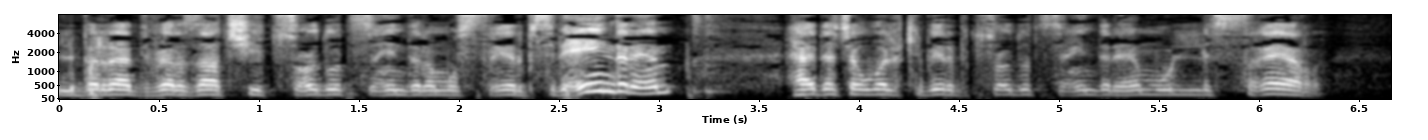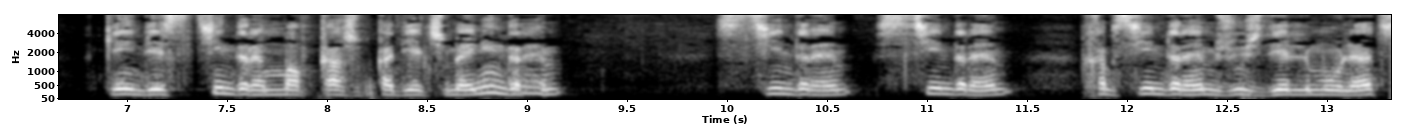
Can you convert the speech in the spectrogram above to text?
البراد فيرزاتشي 99 درهم والصغير ب 70 درهم. هذا تا هو الكبير ب 99 درهم والصغير كاين ديال 60 درهم ما بقاش بقى ديال 80 درهم. 60 درهم 60 درهم 50 درهم جوج ديال المولات.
